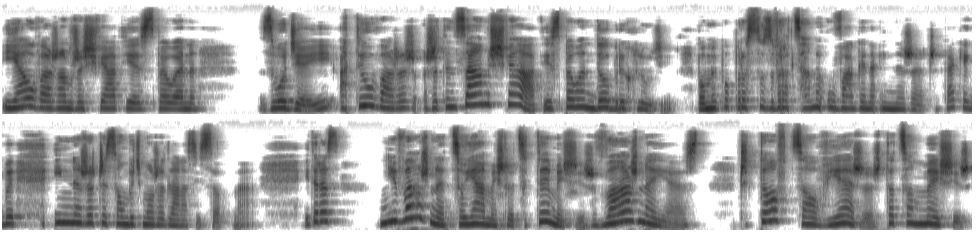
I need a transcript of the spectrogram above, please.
I ja uważam, że świat jest pełen złodziei, a ty uważasz, że ten sam świat jest pełen dobrych ludzi, bo my po prostu zwracamy uwagę na inne rzeczy, tak? Jakby inne rzeczy są być może dla nas istotne. I teraz nieważne, co ja myślę, co ty myślisz, ważne jest, czy to, w co wierzysz, to, co myślisz,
